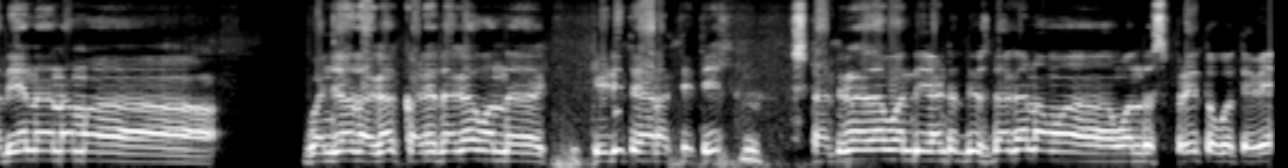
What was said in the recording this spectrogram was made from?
ಅದೇನ ನಮ್ಮ ಗೊಂಜಾದಾಗ ಕಳೆದಾಗ ಒಂದ್ ಕಿಡಿ ತಯಾರಾಗ್ತೈತಿ. ಸ್ಟಾರ್ಟಿಂಗ್ ಒಂದ್ ಎಂಟು ದಿವಸದಾಗ ನಾವು ಒಂದು ಸ್ಪ್ರೇ ತಗೋತೇವೆ.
